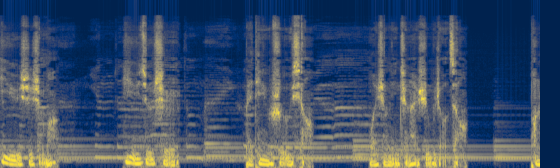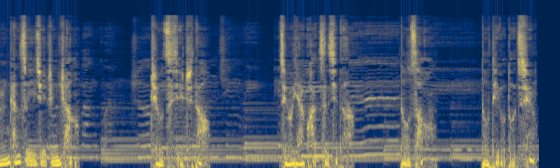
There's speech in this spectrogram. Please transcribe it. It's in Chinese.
抑郁是什么？抑郁就是白天有说有笑晚上凌晨还睡不着觉。旁人看似一切正常只有自己知道最后压垮自己的稻草到底有多轻。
